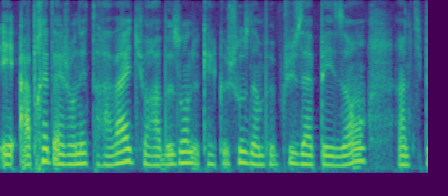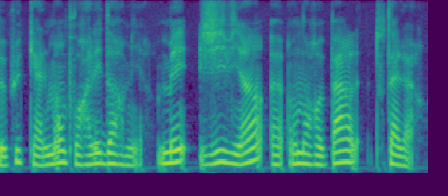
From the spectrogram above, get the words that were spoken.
Et après ta journée de travail, tu auras besoin de quelque chose d'un peu plus apaisant, un petit peu plus calmant pour aller dormir. Mais j'y viens, euh, on en reparle tout à l'heure.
